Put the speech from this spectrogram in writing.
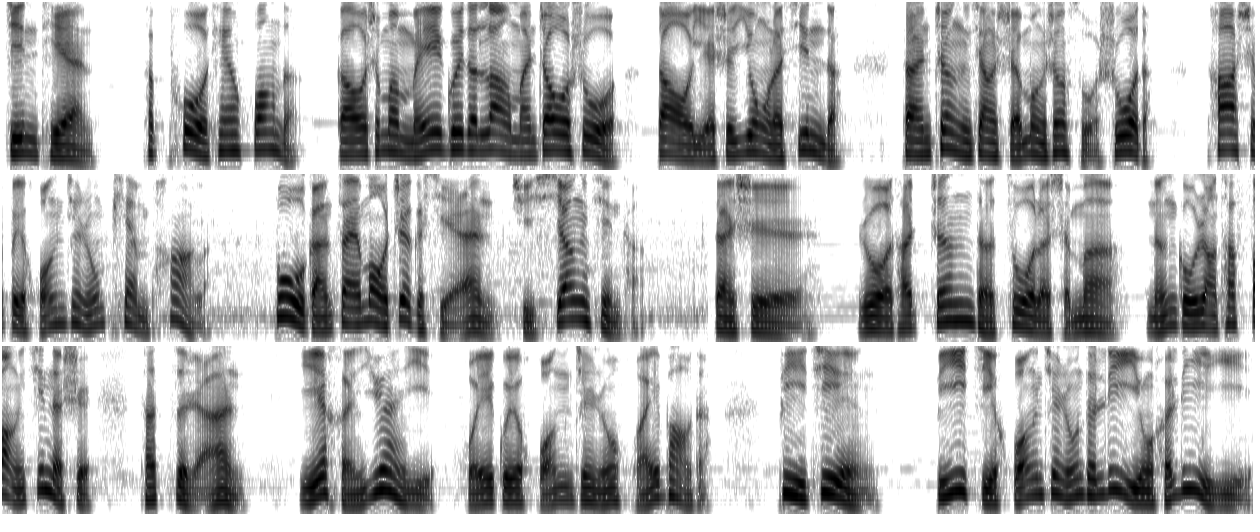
今天他破天荒的搞什么玫瑰的浪漫招数，倒也是用了心的。但正像沈梦生所说的，他是被黄金荣骗怕了，不敢再冒这个险去相信他。但是若他真的做了什么能够让他放心的事，他自然也很愿意。回归黄金荣怀抱的，毕竟比起黄金荣的利用和利益，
